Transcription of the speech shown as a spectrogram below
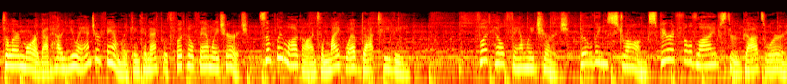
To learn more about how you and your family can connect with Foothill Family Church, simply log on to mikeweb.tv. Foothill Family Church, building strong, spirit filled lives through God's Word.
